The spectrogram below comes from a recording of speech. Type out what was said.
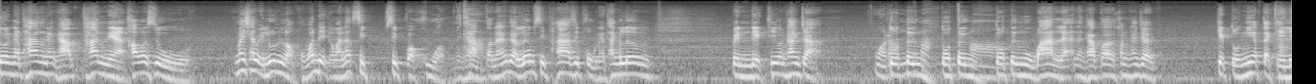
จนกระทั่งนะครับท่านเนี่ยเข้ามาสู่ ไม่ใช่วัยรุ่นหรอก ผมว่าเด็กประมาณสักสิบสิบกว่าขวบนะครับ ค่ะตอนนั้นจะเริ่ม15 16เนี่ยท่านก็เริ่มเป็นเด็กที่ค่อนข้างจะหัวตัวร้อนตึงหรือเปล่าตัวตึงอ๋อตัวตึงหมู่บ้านแล้วนะครับ ก็ค่อนข้างจะเก็บตัวเงียบแต่เกเร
